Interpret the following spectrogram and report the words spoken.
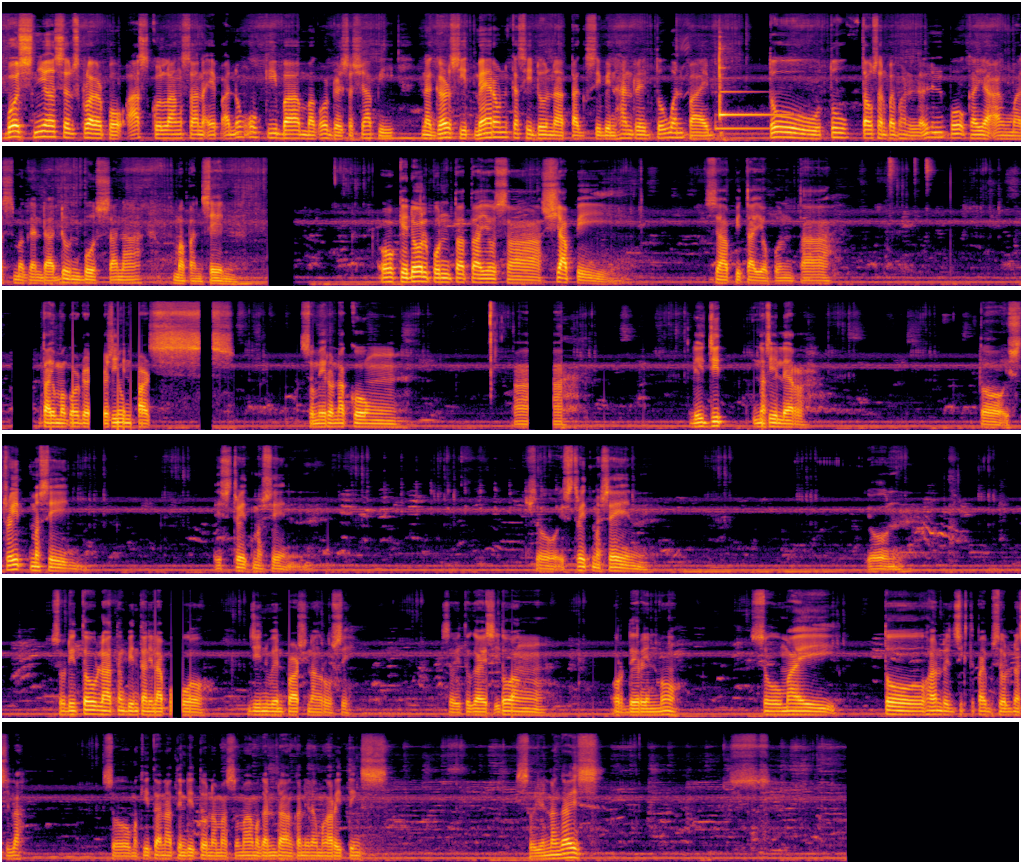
Boss niya subscriber po, ask ko lang sana if anong okay ba mag-order sa Shopee na girl seat. Meron kasi doon na tag 700 to 1.5 to 2,500 alin po kaya ang mas maganda doon boss sana mapansin. Okay dol, punta tayo sa Shopee. Shopee tayo punta. Tayo mag-order genuine parts. So meron akong ah, legit na sealer. To straight machine. Straight machine. So straight machine. Yun. So dito lahat ng binta nila po genuine parts ng Rose. So ito guys, ito ang orderin mo. So may 265 sold na sila. So makita natin dito na mas ma- maganda ang kanilang mga ratings. So yun lang guys.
